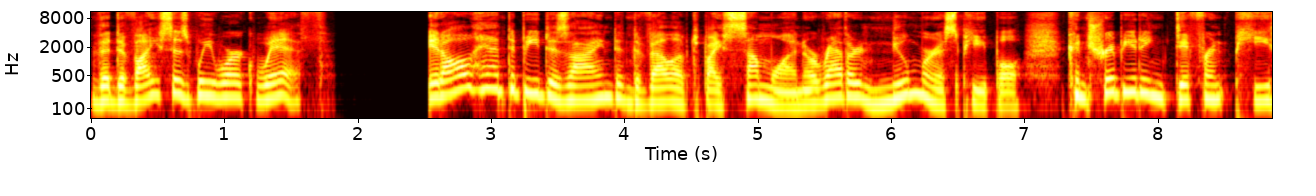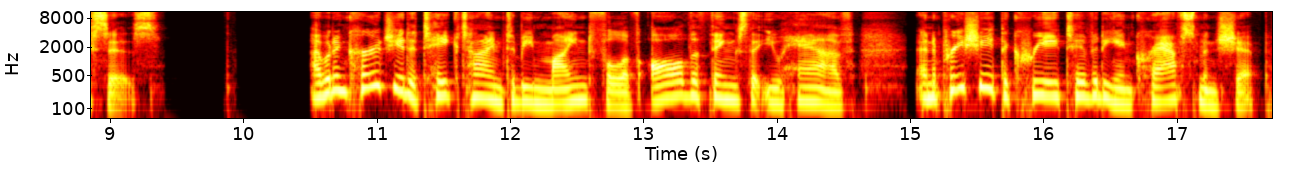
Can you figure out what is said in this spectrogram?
the devices we work with, it all had to be designed and developed by someone, or rather, numerous people, contributing different pieces. I would encourage you to take time to be mindful of all the things that you have and appreciate the creativity and craftsmanship,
